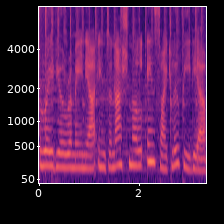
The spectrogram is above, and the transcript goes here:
Radio Romania International Encyclopedia.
